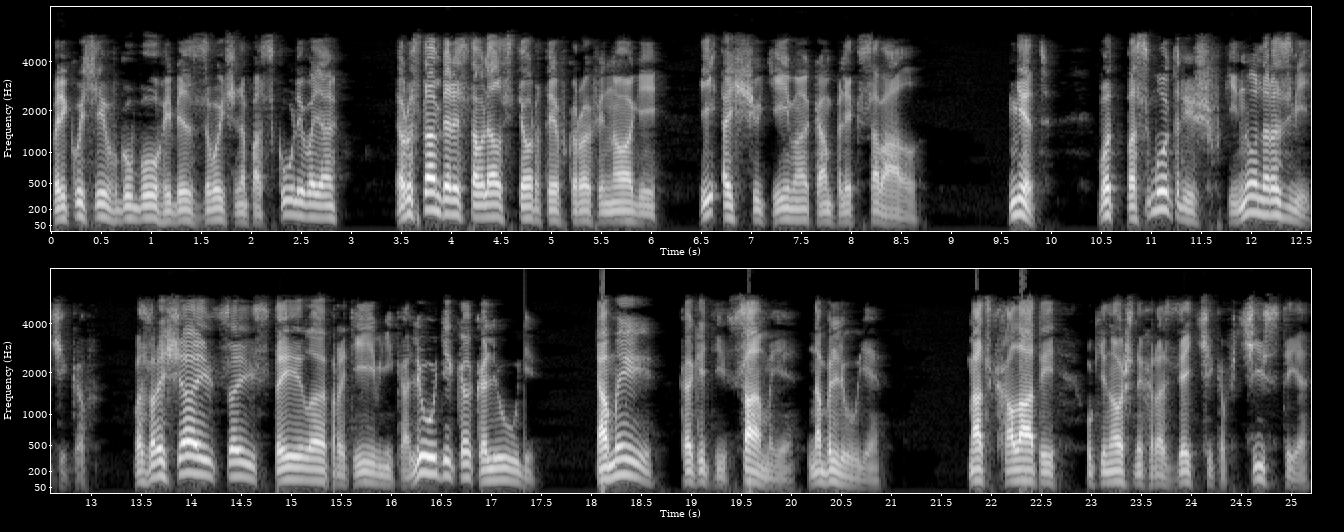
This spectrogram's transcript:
Прикусив губу и беззвучно поскуливая, Рустам переставлял стертые в кровь ноги и ощутимо комплексовал. Нет, вот посмотришь в кино на разведчиков. Возвращаются из тыла противника, люди как люди. А мы, как эти самые, на. Маск-халаты у киношных разведчиков чистые,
